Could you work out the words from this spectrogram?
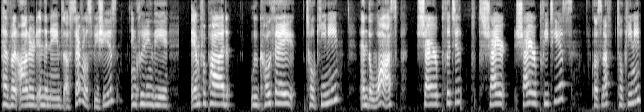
have been honored in the names of several species, including the amphipod Leucothoe tolkieni and the wasp Shire Shire Shireplitis. Close enough. Tolkieni.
